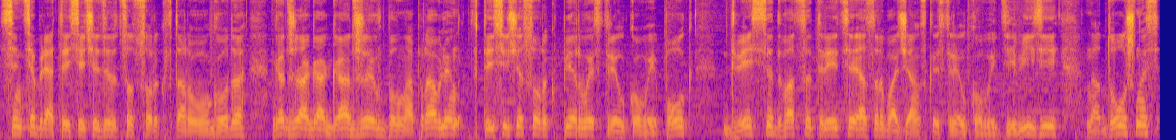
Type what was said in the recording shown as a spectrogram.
С сентября 1942 года Гаджага Гаджиев был направлен в 1041 стрелковый полк 223-й азербайджанской стрелковой дивизии на должность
